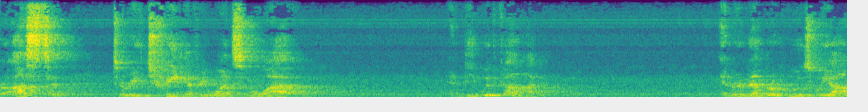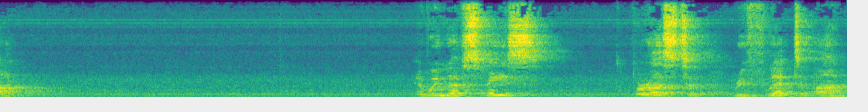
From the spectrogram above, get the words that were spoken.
for us to, to retreat every once in a while and be with God and remember whose we are. Have we left space for us to reflect upon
